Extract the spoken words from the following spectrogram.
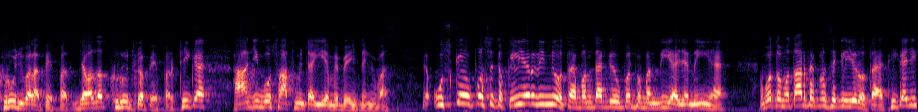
खरूज वाला पेपर जवाजत खरूज का पेपर, ठीक है? हाँ जी, वो साथ में चाहिए, हमें भेज देंगे बस। उसके ऊपर से तो क्लियर नहीं होता है बंदा के ऊपर पाबंदी है या नहीं है। वो तो मतार पेपर से क्लियर होता है, ठीक है जी?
